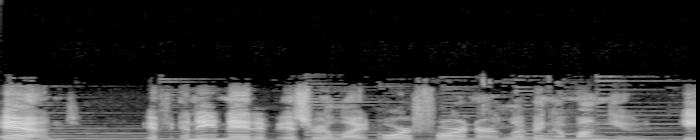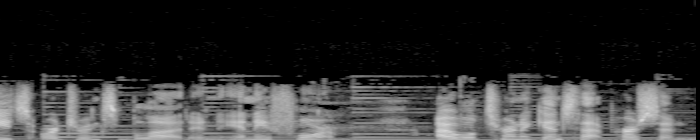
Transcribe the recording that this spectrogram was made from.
And if any native Israelite or foreigner living among you eats or drinks blood in any form, I will turn against that person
